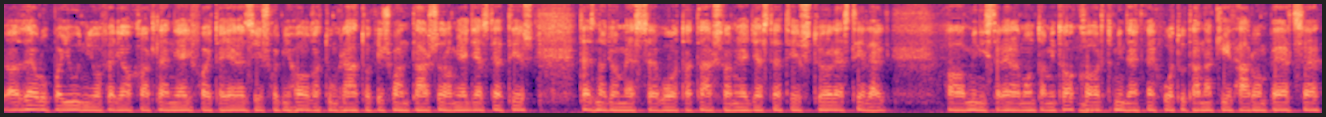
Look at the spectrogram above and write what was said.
az Európai Unió felé akart lenni egyfajta jelzés, hogy mi hallgatunk rátok, és van társadalmi egyeztetés, de ez nagyon messze volt a társadalmi egyeztetéstől. Ez tényleg a miniszter elmondta, amit akart, mindenkinek volt utána két-három perce,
